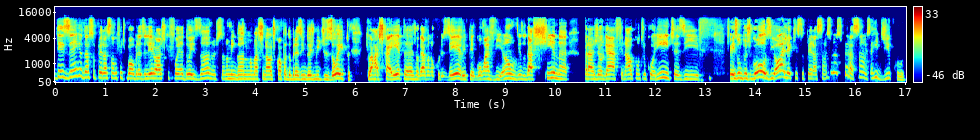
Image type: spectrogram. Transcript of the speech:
desenho da superação do futebol brasileiro, eu acho que foi há dois anos, se eu não me engano, numa final de Copa do Brasil em 2018, que o Arrascaeta jogava no Cruzeiro e pegou um avião vindo da China para jogar a final contra o Corinthians e fez um dos gols. E olha que superação! Isso não é superação, isso é ridículo.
